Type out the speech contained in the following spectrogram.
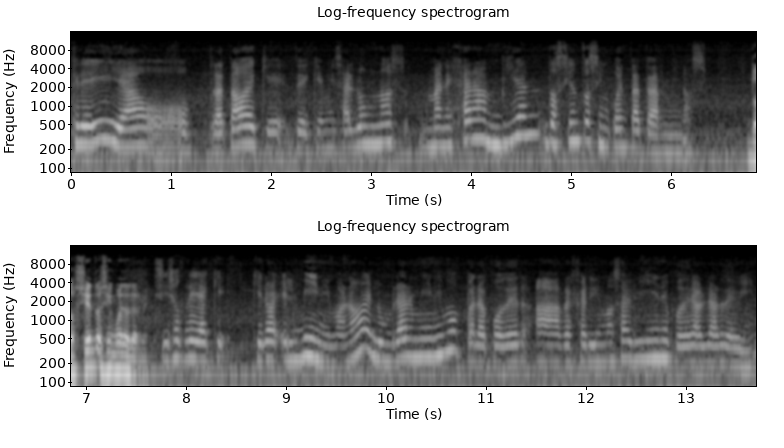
creía o, o trataba de que, de que mis alumnos manejaran bien 250 términos. 250 términos. Si yo creía que, que era el mínimo, ¿no? El umbral mínimo para poder ah, referirnos al vino y poder hablar de vinos.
